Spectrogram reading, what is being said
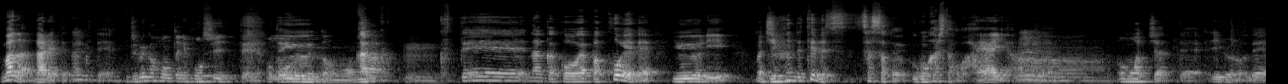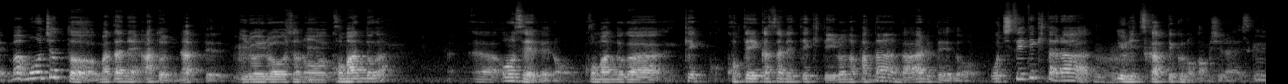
まだ慣れてなくて、自分が本当に欲しいって思う。っていうのもなくうんなんかこうやっぱ声で言うより、まあ、自分で手でさっさと動かした方が早いやんってうん。思っちゃっているので、まあ、もうちょっとまたね後になっていろいろそのコマンドが、えー音声でのコマンドが結構固定化されてきていろんなパターンがある程度落ち着いてきたらうん。より使っていくのかもしれないですけど、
